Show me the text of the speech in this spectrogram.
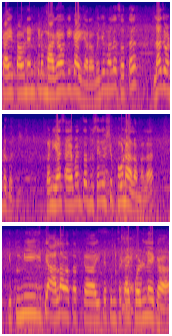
काही पाहुण्यांकडे मागावं की काय करावं? म्हणजे मला स्वतः लाज वाटत होती. पण या साहेबांचा दुसऱ्या दिवशी फोन आला मला की तुम्ही इथे आला होतात का? इथे तुमचं काय पडलं आहे का?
